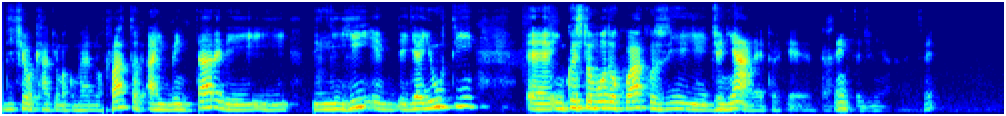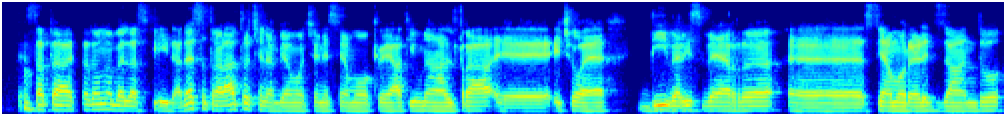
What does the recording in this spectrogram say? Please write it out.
dicevo, cacchio, ma come hanno fatto a inventare dei, degli, degli aiuti eh, in questo modo qua così geniale, perché veramente geniale. È stata, è stata, una bella sfida. Adesso, tra l'altro, ce ne, abbiamo, ce ne siamo creati un'altra, eh, e cioè di Verisver eh, stiamo realizzando.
